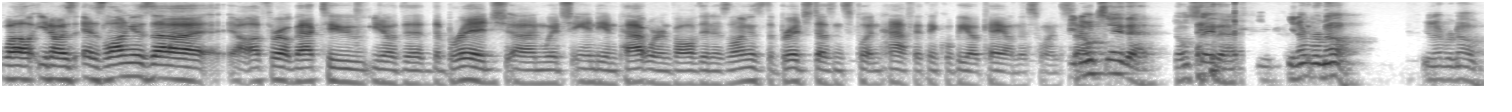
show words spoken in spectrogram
Well, you know, as, as long as uh, I'll throw it back to you know the the bridge uh, in which Andy and Pat were involved in, as long as the bridge doesn't split in half, I think we'll be okay on this one. So. don't say that. Don't say that. you never know. You never know.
